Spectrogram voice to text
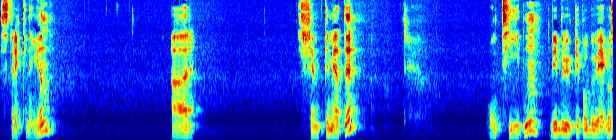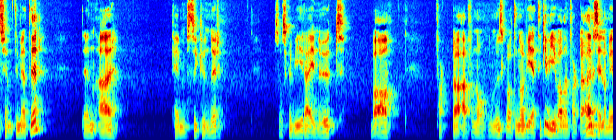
strekningen er 50 meter. Og tiden vi bruker på å bevege oss 50 meter, den er 5 sekunder. Så skal vi regne ut hva farta er for noe. Nå nå vet ikke vi hva den farta er, selv om vi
